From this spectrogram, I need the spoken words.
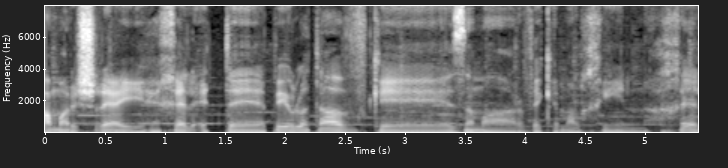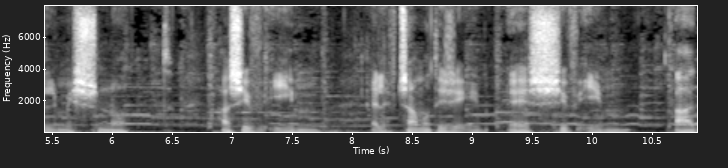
עמר שרעי החל את אה, פעולותיו כזמר וכמלחין החל משנות ה-70, 1970 עד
